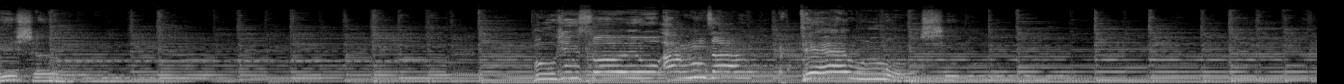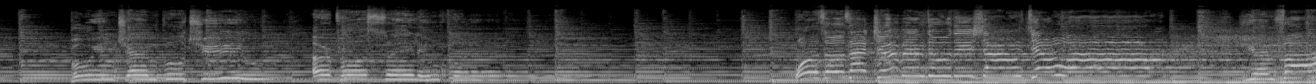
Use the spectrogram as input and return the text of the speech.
一生。不因所有肮脏而玷污我心，不因全部屈辱而破碎灵魂。我走在这片土地上，眺望远方。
